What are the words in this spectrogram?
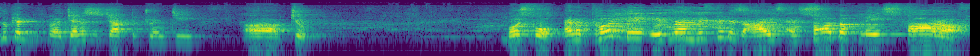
Look at uh, Genesis chapter 22. Uh, Verse 4 And on the third day, Abraham lifted his eyes and saw the place far off.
